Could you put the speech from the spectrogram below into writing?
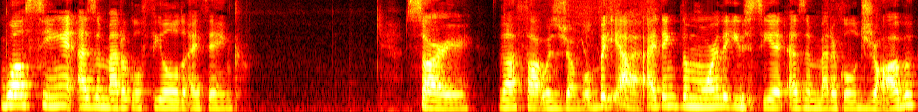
while seeing it as a medical field i think sorry that thought was jumbled. But yeah i think the more that you see it as a medical job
